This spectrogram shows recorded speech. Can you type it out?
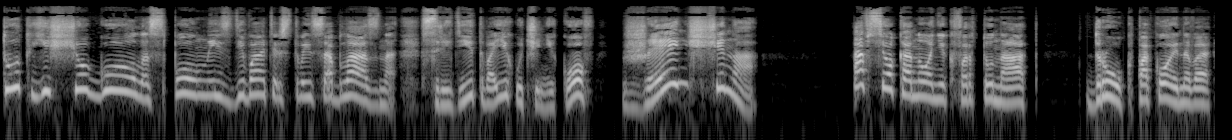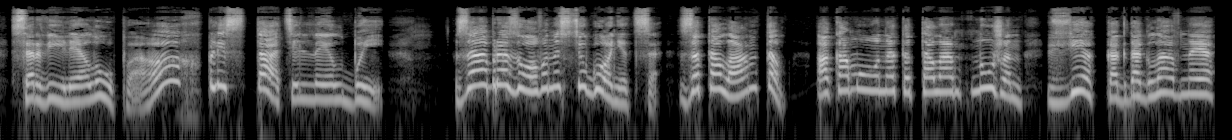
тут еще голос, полный издевательства и соблазна, среди твоих учеников — женщина! А все каноник Фортунат — друг покойного Сервилия Лупа. Ах, блистательные лбы! За образованностью гонится, за талантом. А кому он этот талант нужен в век, когда главное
